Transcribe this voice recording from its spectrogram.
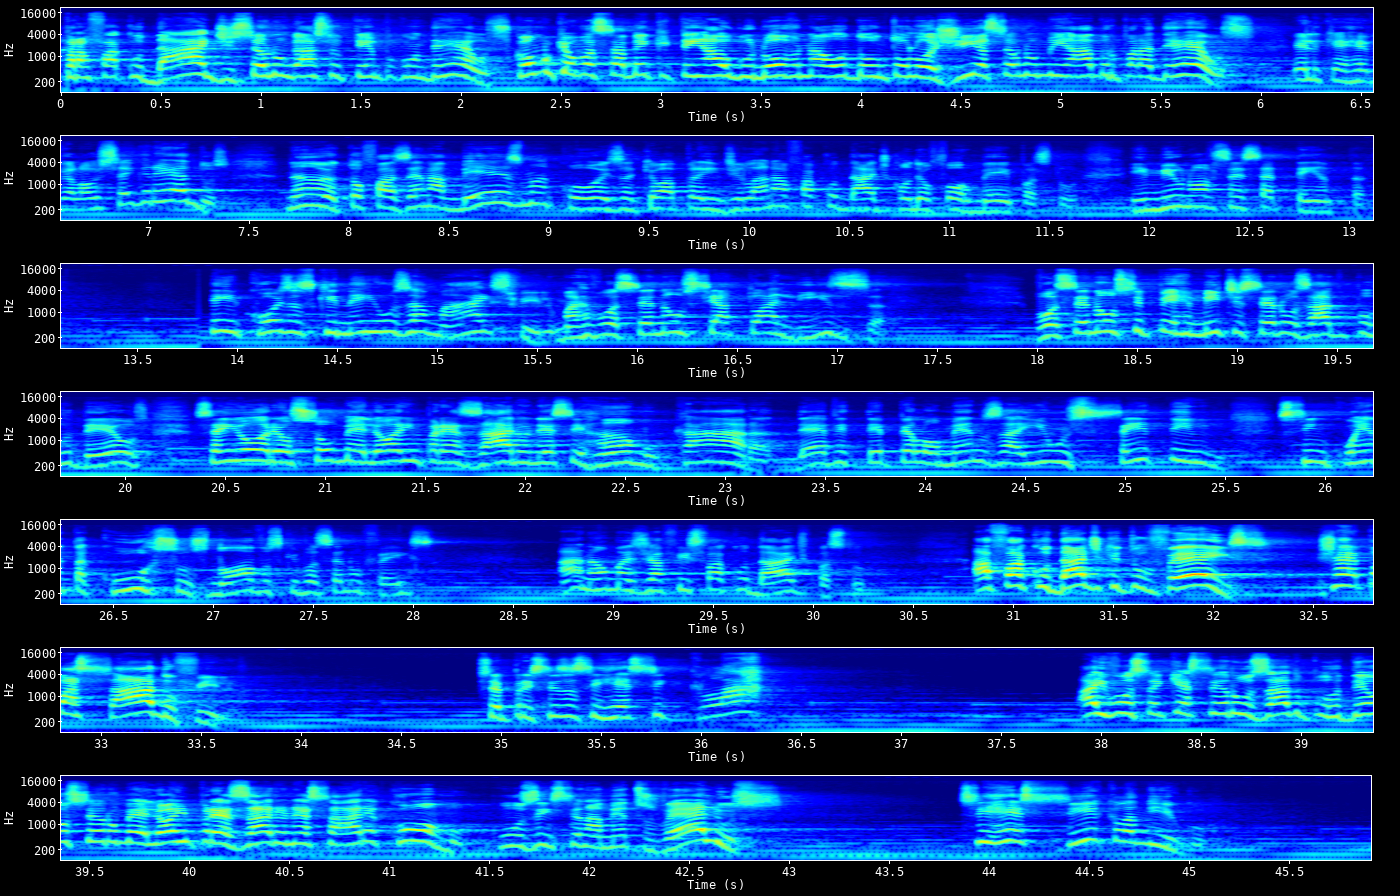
para a faculdade se eu não gasto tempo com Deus? Como que eu vou saber que tem algo novo na odontologia se eu não me abro para Deus? Ele quer revelar os segredos. Não, eu estou fazendo a mesma coisa que eu aprendi lá na faculdade quando eu formei, pastor, em 1970. Tem coisas que nem usa mais, filho, mas você não se atualiza. Você não se permite ser usado por Deus. Senhor, eu sou o melhor empresário nesse ramo. Cara, deve ter pelo menos aí uns 150 cursos novos que você não fez. Ah, não, mas já fiz faculdade, pastor. A faculdade que tu fez já é passado, filho. Você precisa se reciclar. Aí você quer ser usado por Deus, ser o melhor empresário nessa área, como? Com os ensinamentos velhos? Se recicla, amigo.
